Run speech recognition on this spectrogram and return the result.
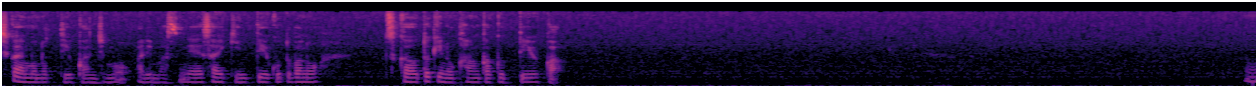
近いものっていう感じもありますね。最近っていう言葉の使う時の感覚っていうか。うん、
